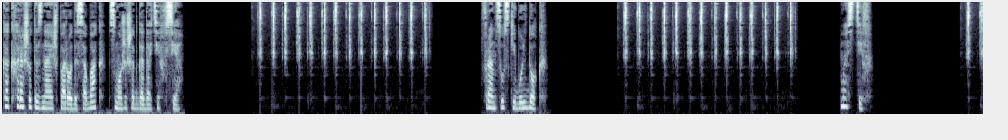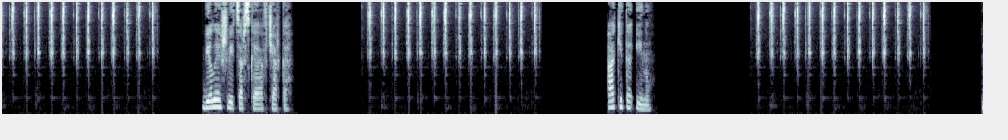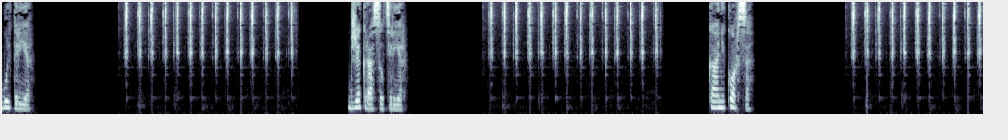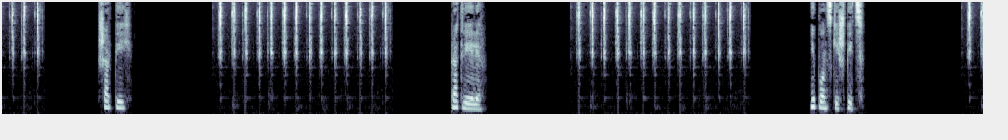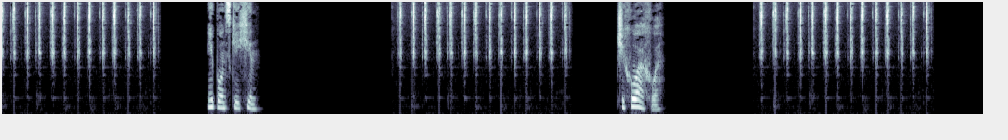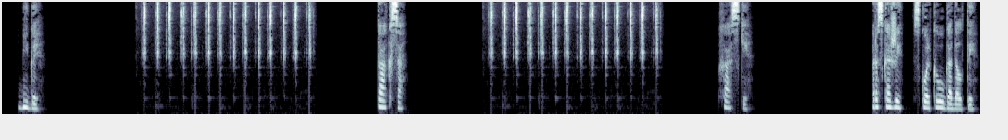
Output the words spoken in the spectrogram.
Как хорошо ты знаешь породы собак, сможешь отгадать их все. Французский бульдог. Мастиф. Белая швейцарская овчарка. Акита Ину. Бультерьер. Джек Рассел Терьер. Кани Корса. Шарпей. Ротвейлер. Японский шпиц. Японский хин. Чихуахуа. Бигль. Такса. Хаски. Расскажи, сколько угадал ты?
